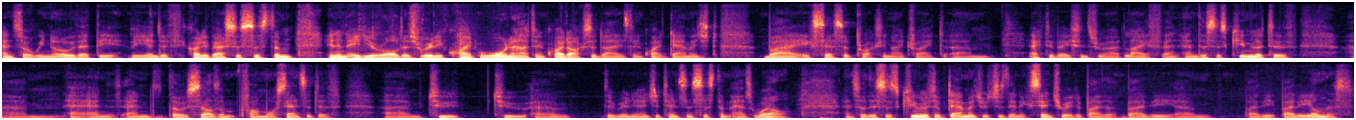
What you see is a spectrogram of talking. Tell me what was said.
And so we know that the, the cardiovascular system in an 80 year old is really quite worn out and quite oxidized and quite damaged by excessive peroxynitrite um, activation throughout life. And, and this is cumulative um, and and those cells are far more sensitive um, to to uh, the renin-angiotensin system as well, and so this is cumulative damage, which is then accentuated by the by the um, by the by the illness.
